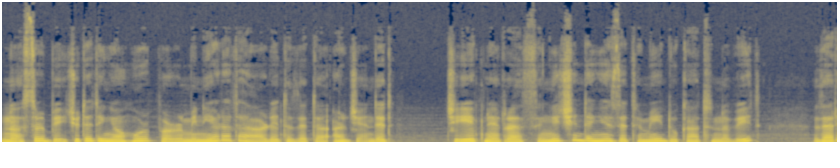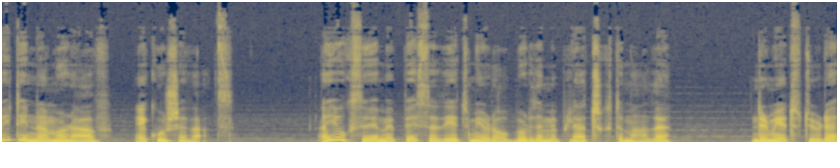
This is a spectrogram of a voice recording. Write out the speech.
në Serbi, qytet i njohur për minierat e arit dhe të argjendit. që jepnin rreth njëqind e njëzet mijë dukate në vit dhe arriti në Moravë e Krushevac. Ai u kthye me pesëdhjetë mijë robër dhe me plaçkë të madhe. Ndërmjet tyre,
